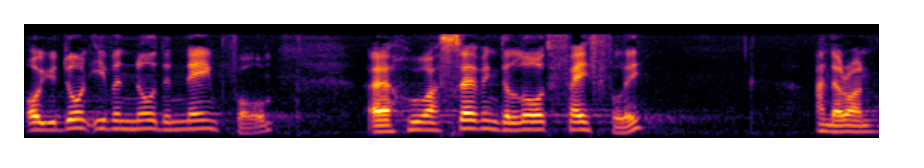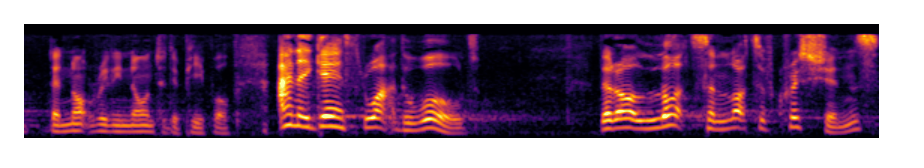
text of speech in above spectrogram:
or you don't even know the name for, uh, who are serving the Lord faithfully, and they're, on, they're not really known to the people. And again, throughout the world, there are lots and lots of Christians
